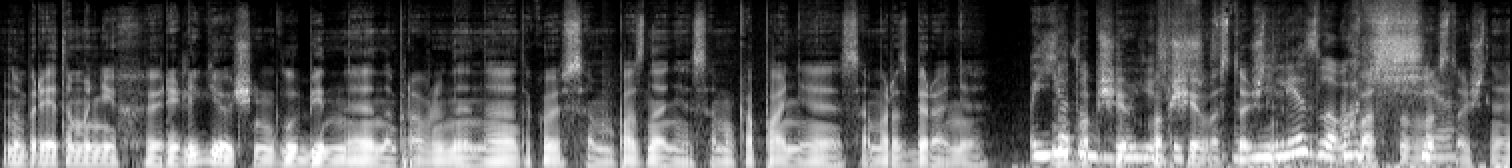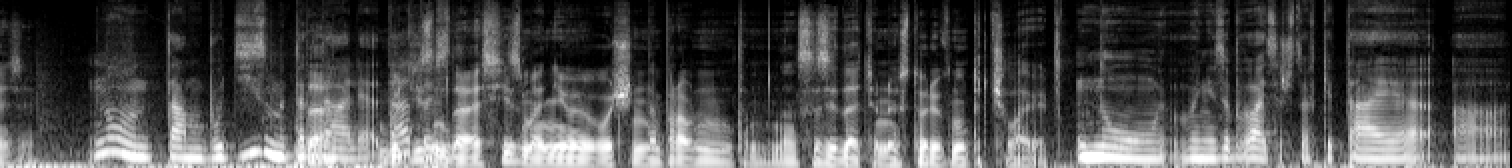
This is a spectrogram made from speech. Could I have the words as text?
Но при этом у них религия очень глубинная, направленная на такое самопознание, самокопание, саморазбирание. Я ну, вообще, если вообще восточная, не лезла вообще. Восточная Азия. Ну, там буддизм и так да, далее. Буддизм, да, да, есть... асизм, они очень направлены там, на созидательную историю внутрь человека. Ну, вы не забывайте, что в Китае а,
